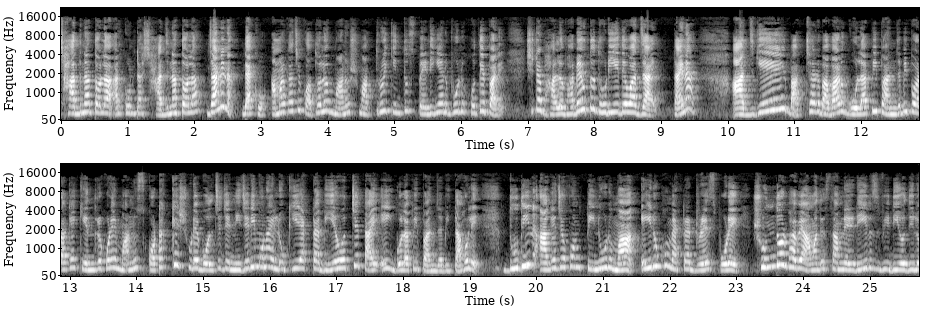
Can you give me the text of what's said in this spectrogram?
ছাদনা ছাদনাতলা আর কোনটা সাজনাতলা। জানে না? দেখো, আমার কাছে কথা হলো মানুষ মাত্রই কিন্তু স্পেলিংয়ের ভুল হতে পারে। সেটা ভালোভাবেও তো ধরিয়ে দেওয়া যায়, তাই না? আজকে বাচ্চার বাবার গোলাপি পাঞ্জাবি পরাকে কেন্দ্র করে মানুষ কটাক্ষে সুরে বলছে যে নিজেরই মনে হয় লুকিয়ে একটা বিয়ে হচ্ছে, তাই এই গোলাপি পাঞ্জাবি। তাহলে দুদিন আগে যখন টিনুর মা এইরকম একটা ড্রেস পরে সুন্দরভাবে আমাদের সামনে রিলস ভিডিও দিল,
